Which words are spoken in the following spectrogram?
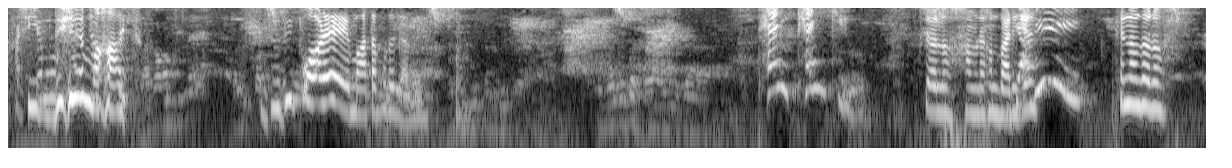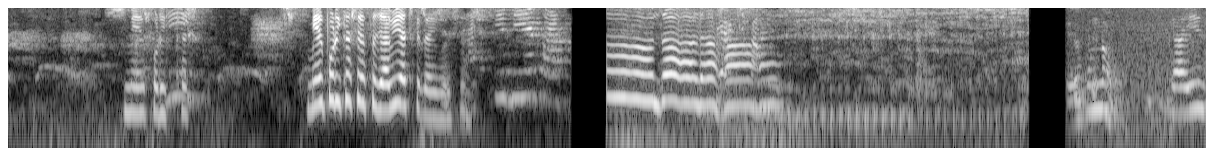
ছিপ দিয়ে মাছ। যদি পড়ে মাথা পড়ে যাবে। থ্যাংক থ্যাংক ইউ চলো আমরা এখন বাড়ি যাই। কেন ধরো। মেয়ের পরীক্ষা মেয়ের পরীক্ষা শেষ তো যাবি আজকে তাই বলছে। গাইস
